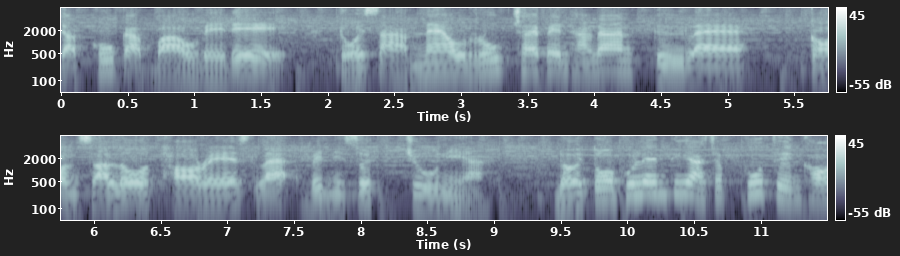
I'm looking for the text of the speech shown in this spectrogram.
จับคู่กับวาลเวเดโดย 3 แนวรุกใช้เป็นทางด้านกือแลกอนซาโลทอเรส และวินิซุสจูเนีย โดยตัวผู้เล่นที่อยากจะพูดถึงของ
